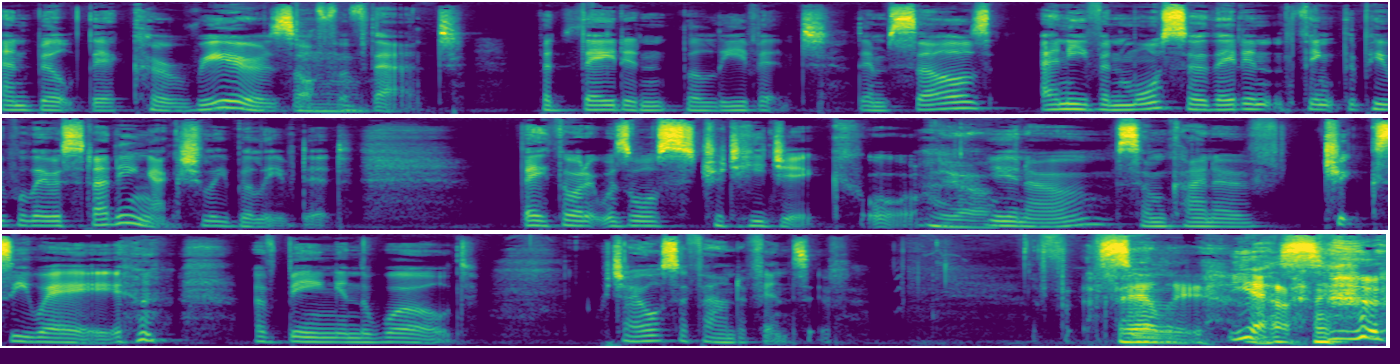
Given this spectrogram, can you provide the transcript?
and built their careers off of mm. that, but they didn't believe it themselves. And even more so, they didn't think the people they were studying actually believed it they thought it was all strategic or, yeah. you know, some kind of tricksy way of being in the world, which I also found offensive. F- fairly. So, yes,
